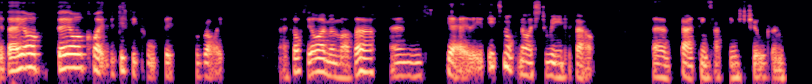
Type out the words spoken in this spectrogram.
Yeah, they are they are quite the difficult bits to write. And obviously, I'm a mother, and yeah, it, it's not nice to read about uh, bad things happening to children.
